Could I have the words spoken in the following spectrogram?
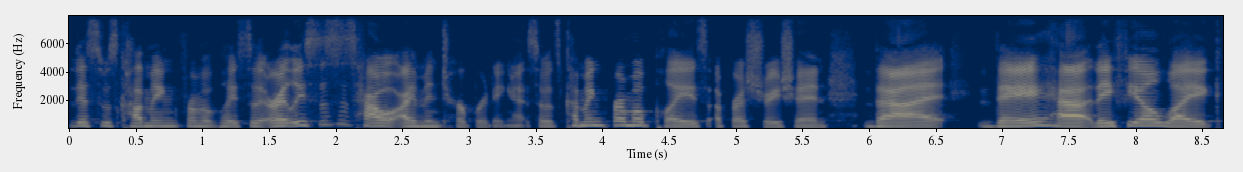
this was coming from a place, or at least this is how I'm interpreting it. So, it's coming from a place of frustration that they have, they feel like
